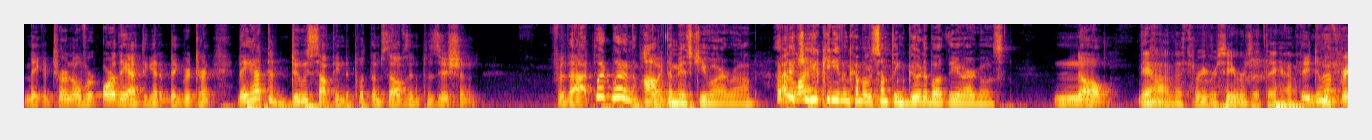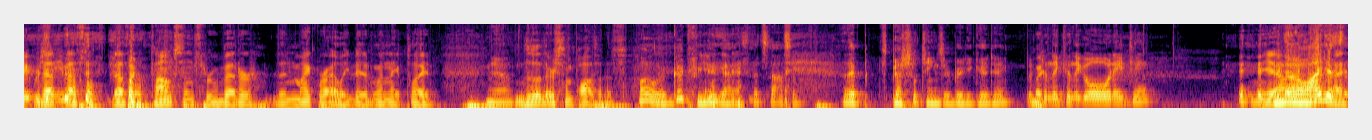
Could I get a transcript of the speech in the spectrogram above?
make a turnover, or they had to get a big return. They had to do something to put themselves in position for that. What, what an optimist you are, Rob. I, I bet like- you you could even come up with something good about the Argos. No, Yeah, the three receivers that they have. they do have great Beth- receivers. Bethel, Bethel Thompson threw better than Mike Reilly did when they played. Yeah. So there's some positives. Oh, well, good for you guys. That's awesome. The special teams are pretty good, eh? But can they can they go 0 18? Yeah, No, I just-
